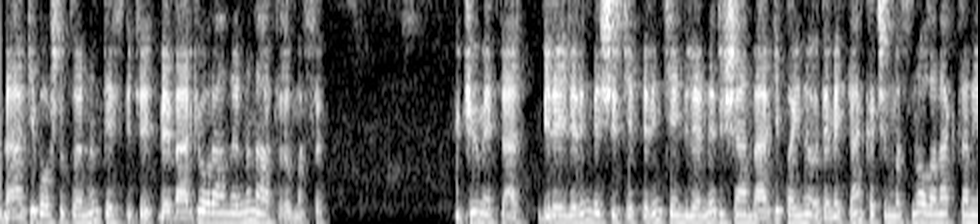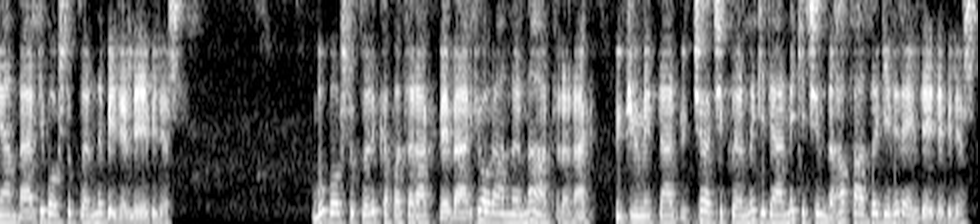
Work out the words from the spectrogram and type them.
vergi boşluklarının tespiti ve vergi oranlarının artırılması. Hükümetler, bireylerin ve şirketlerin kendilerine düşen vergi payını ödemekten kaçınmasına olanak tanıyan vergi boşluklarını belirleyebilir. Bu boşlukları kapatarak ve vergi oranlarını artırarak, hükümetler bütçe açıklarını gidermek için daha fazla gelir elde edebilir.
